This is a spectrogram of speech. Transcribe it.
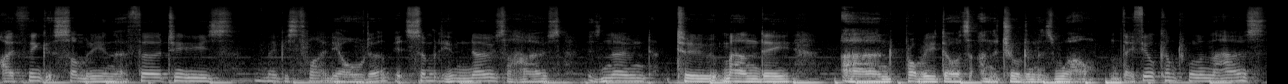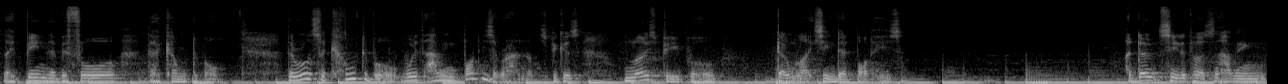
I think it's somebody in their 30s, maybe slightly older. It's somebody who knows the house, is known to Mandy and probably Doris and the children as well. They feel comfortable in the house, they've been there before, they're comfortable. They're also comfortable with having bodies around them because most people don't like seeing dead bodies. I don't see the person having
